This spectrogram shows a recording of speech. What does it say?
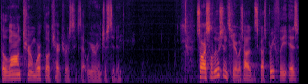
the long-term workload characteristics that we were interested in. So our solutions here, which I'll discuss briefly, is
